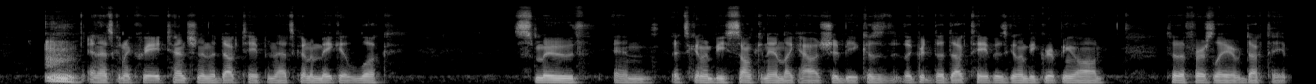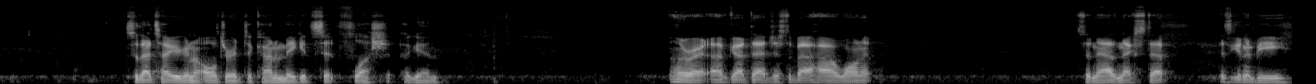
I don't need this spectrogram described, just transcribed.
and that's going to create tension in the duct tape, and that's going to make it look smooth and it's going to be sunken in like how it should be because the, the duct tape is going to be gripping on to the first layer of duct tape. So that's how you're going to alter it to kind of make it sit flush again. All right, I've got that just about how I want it. So now the next step is going to be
